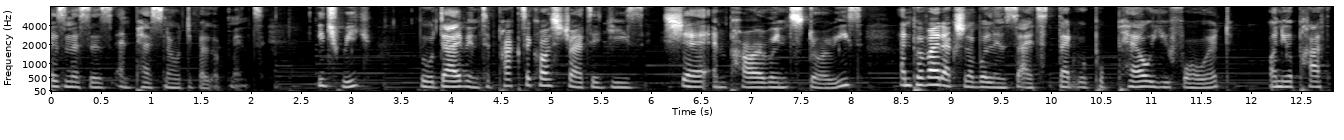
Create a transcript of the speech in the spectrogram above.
businesses, and personal development. Each week, we'll dive into practical strategies, share empowering stories, and provide actionable insights that will propel you forward on your path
